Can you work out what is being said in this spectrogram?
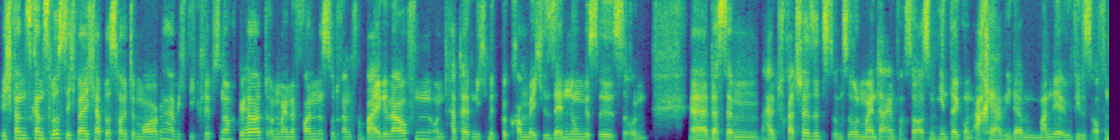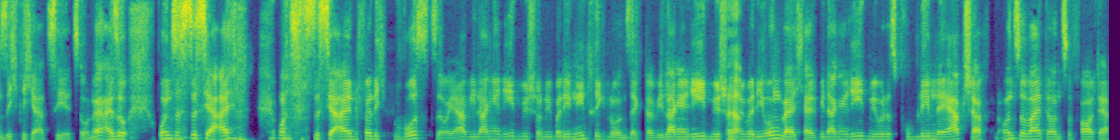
ich fand es ganz lustig, weil ich habe das heute Morgen, habe ich die Clips noch gehört und meine Freundin ist so dran vorbeigelaufen und hat halt nicht mitbekommen, welche Sendung das ist und äh, dass dann halt Fratscher sitzt und so und meinte einfach so aus dem Hintergrund, ach ja, wieder ein Mann, der irgendwie das Offensichtliche erzählt, so, ne? Also uns ist es ja allen, uns ist es ja allen völlig bewusst, so, ja? Wie lange reden wir schon über den Niedriglohnsektor? Wie lange reden wir schon ja. über die Ungleichheit? Wie lange reden wir über das Problem der Erbschaften und so weiter und so fort, ja?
